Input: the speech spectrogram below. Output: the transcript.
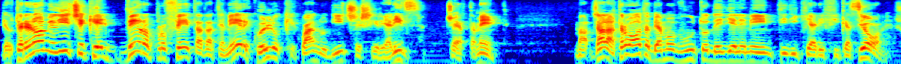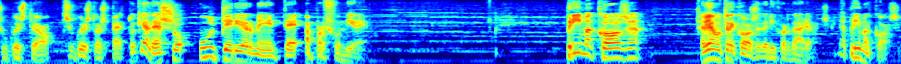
Deuteronomio dice che il vero profeta da temere è quello che quando dice si realizza, certamente. Ma già l'altra volta abbiamo avuto degli elementi di chiarificazione su questo, su questo aspetto che adesso ulteriormente approfondiremo. Prima cosa, abbiamo tre cose da ricordare oggi. La prima cosa,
